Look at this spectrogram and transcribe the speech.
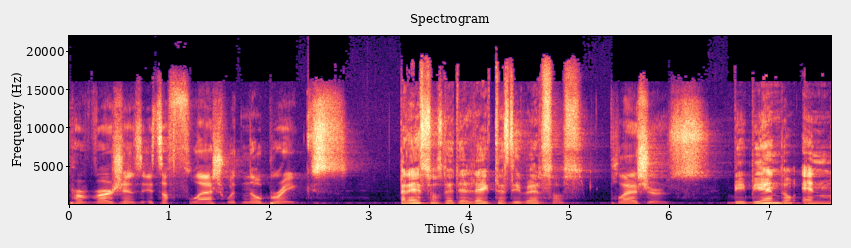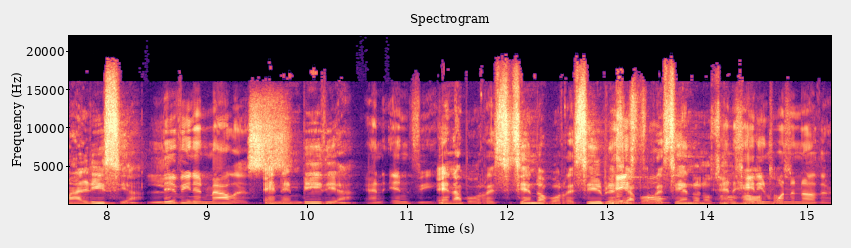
perversions. It's a flesh with no brakes. presos de deleites diversos, Pleasures. viviendo en malicia, Living in malice en envidia, and envy. en aborre- siendo aborrecibles y Hateful aborreciéndonos and unos a hating otros. one another.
